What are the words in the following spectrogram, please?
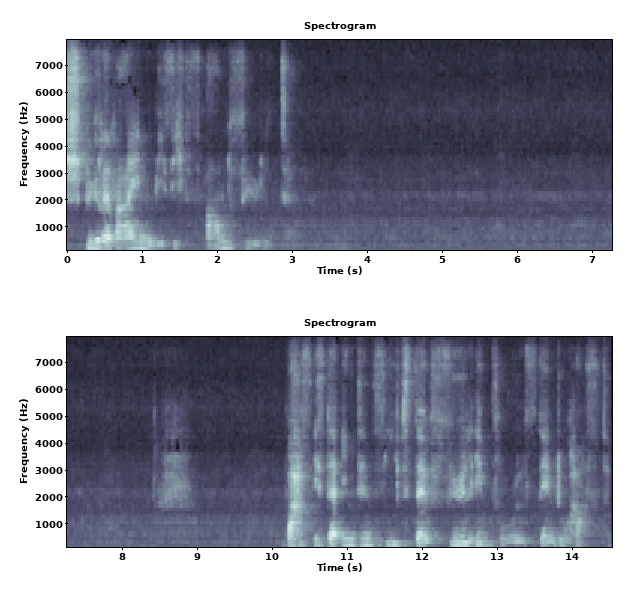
Spüre rein, wie sich das anfühlt. Was ist der intensivste Fühlimpuls, den du hast?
